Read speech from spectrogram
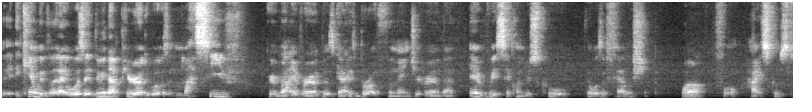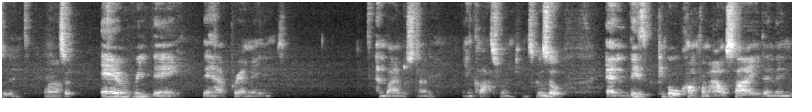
it came with like was a, during that period it was a massive revival those guys brought to Nigeria that every secondary school there was a fellowship Wow. for high school students. Wow. So every day they have prayer meetings and Bible study in classrooms in school. Mm. So, and these people will come from outside and then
